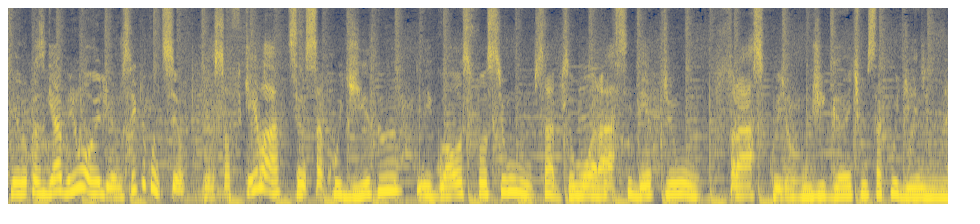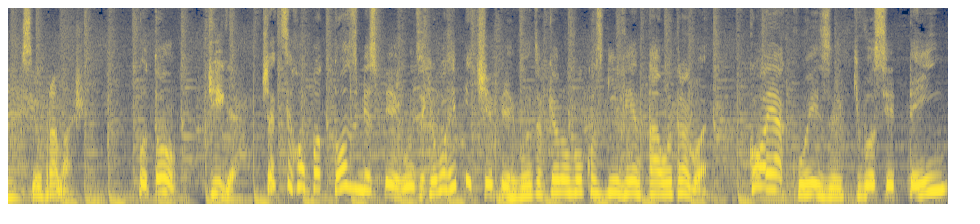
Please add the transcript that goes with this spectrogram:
E eu não consegui abrir o olho, eu não sei o que aconteceu. Eu só fiquei lá, sendo sacudido, igual se fosse um, sabe, se eu morasse dentro de um frasco de algum gigante me sacudindo, de cima pra baixo. Ô Tom, Diga. já que você roubou todas as minhas perguntas aqui, eu vou repetir a pergunta porque eu não vou conseguir inventar outra agora. Qual é a coisa que você tem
